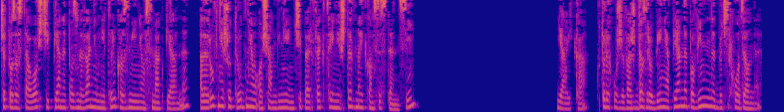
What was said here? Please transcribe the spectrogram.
czy pozostałości piany po zmywaniu nie tylko zmienią smak piany, ale również utrudnią osiągnięcie perfekcyjnie sztywnej konsystencji? Jajka, których używasz do zrobienia piany powinny być schłodzone.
